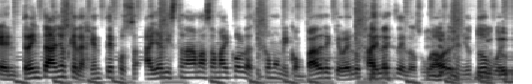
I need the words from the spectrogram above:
En 30 años que la gente, pues, haya visto nada más a Michael, así como mi compadre que ve los highlights de los jugadores en YouTube, güey.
